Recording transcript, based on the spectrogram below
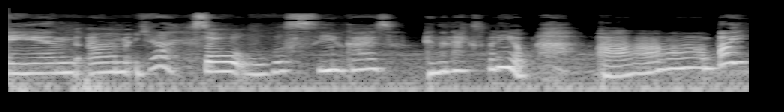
And um, yeah, so we'll see you guys in the next video. Uh, bye!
